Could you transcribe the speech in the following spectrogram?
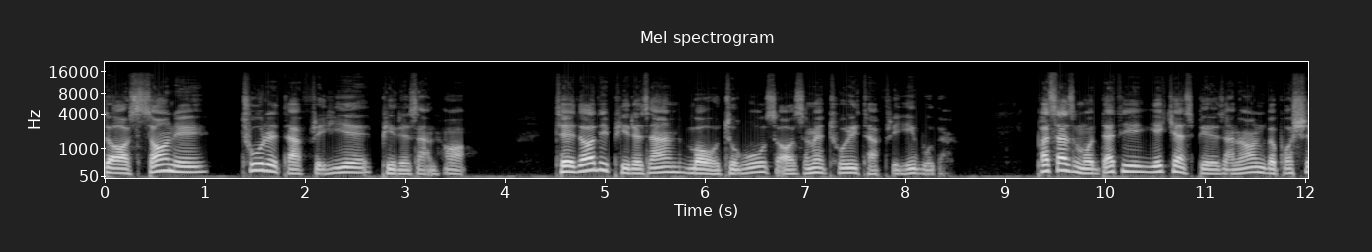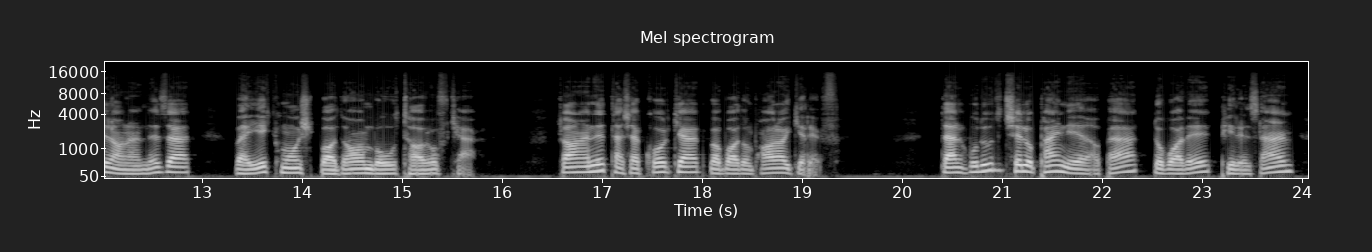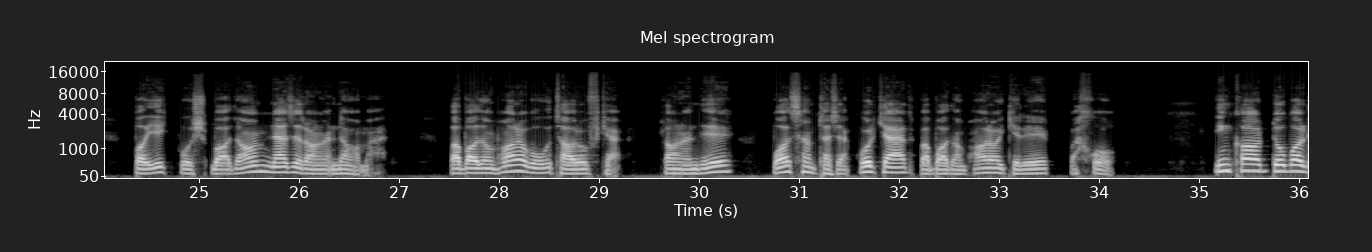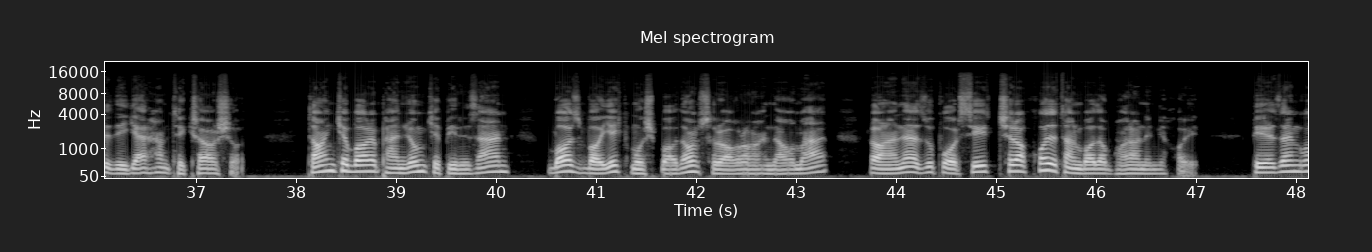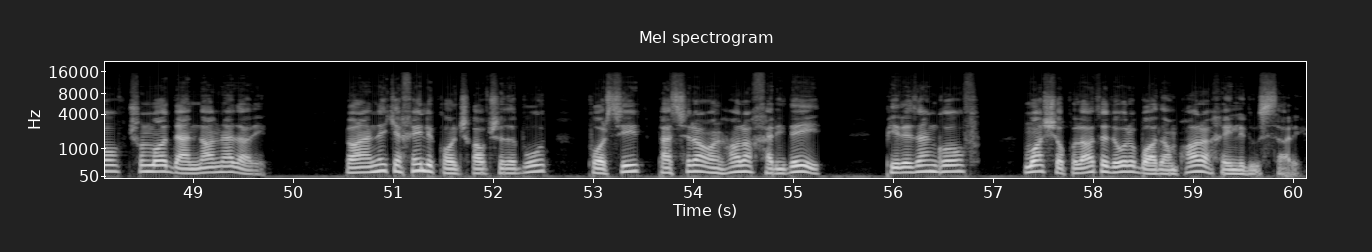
داستان تور تفریحی پیرزنها تعدادی پیرزن با اتوبوس عازم توری تفریحی بودند. پس از مدتی یکی از پیرزنان به پشت راننده زد و یک مشت بادام به او تعارف کرد. راننده تشکر کرد و بادامها را گرفت. در حدود 45 دقیقه بعد دوباره پیرزن با یک پشت بادام نزد راننده آمد و بادامها را به او تعارف کرد. راننده باز هم تشکر کرد و بادام ها را گرفت و خورد. این کار دو بار دیگر هم تکرار شد. تا اینکه بار پنجم که پیرزن باز با یک مش بادام سراغ راننده آمد راننده از او پرسید چرا خودتان بادام ها را نمی‌خورید؟ پیرزن گفت چون ما دندان نداریم. راننده که خیلی کنجکاو شده بود پرسید پس چرا آنها را خریده اید پیرزن گفت ما شکلات دور بادام ها را خیلی دوست داریم.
